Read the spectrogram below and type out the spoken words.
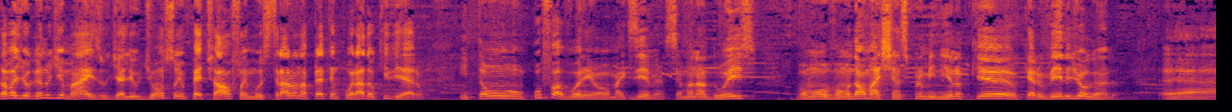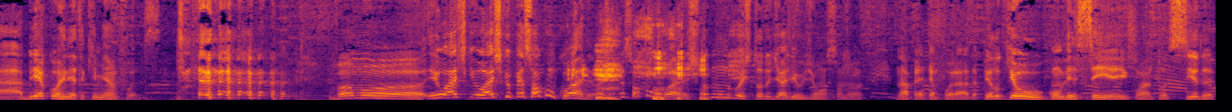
Tava jogando demais. O Jalil Johnson e o Pat Alpha mostraram na pré-temporada o que vieram. Então, por favor, hein, Mike Zimmer, semana 2, vamos, vamos dar uma chance pro menino, porque eu quero ver ele jogando. É, abri a corneta aqui mesmo, foda-se. Vamos. Eu acho, que, eu acho que o pessoal concorda. Eu acho que o pessoal concorda. Acho que todo mundo gostou do Jalil Johnson no, na pré-temporada. Pelo que eu conversei aí com a torcida,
